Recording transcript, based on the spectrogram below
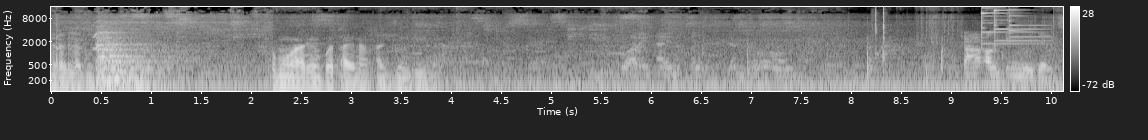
Nilaglag mo. Kumuha rin po tayo ng Argentina. Kuha rin tayo ng pansikan doon. Tsaka counting noodles.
